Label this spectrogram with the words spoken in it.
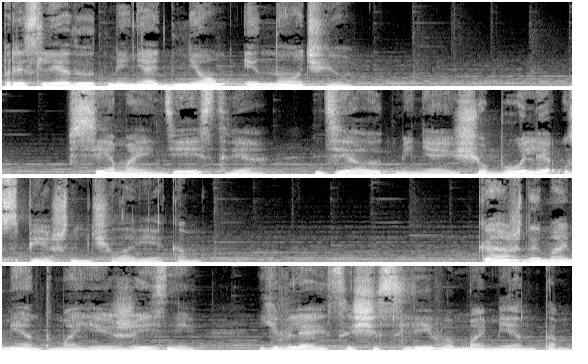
преследует меня днем и ночью. Все мои действия делают меня еще более успешным человеком. Каждый момент моей жизни является счастливым моментом.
